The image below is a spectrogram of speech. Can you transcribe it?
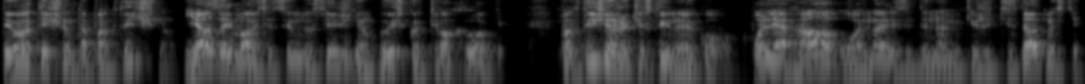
теоретично та практично я займаюся цим дослідженням близько трьох років, практична ж частина якого полягала у аналізі динаміки життєздатності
